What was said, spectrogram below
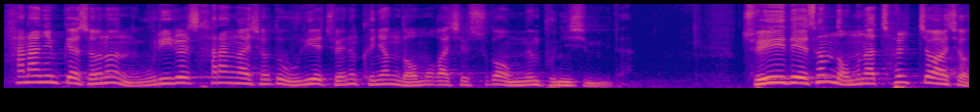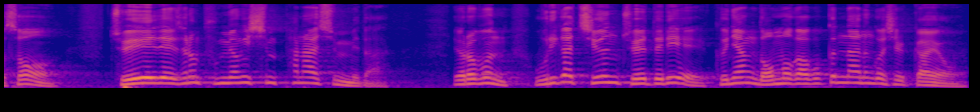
하나님께서는 우리를 사랑하셔도 우리의 죄는 그냥 넘어가실 수가 없는 분이십니다. 죄에 대해서는 너무나 철저하셔서 죄에 대해서는 분명히 심판하십니다. 여러분, 우리가 지은 죄들이 그냥 넘어가고 끝나는 것일까요?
